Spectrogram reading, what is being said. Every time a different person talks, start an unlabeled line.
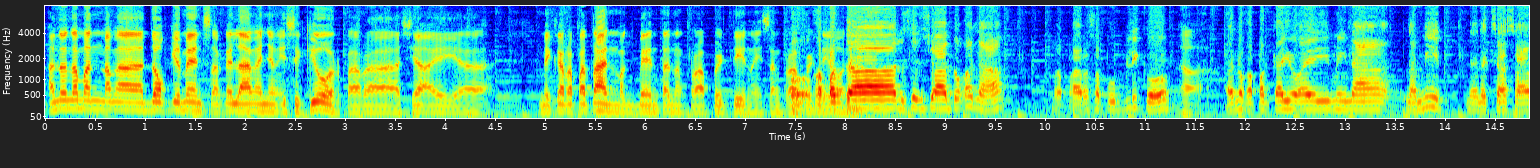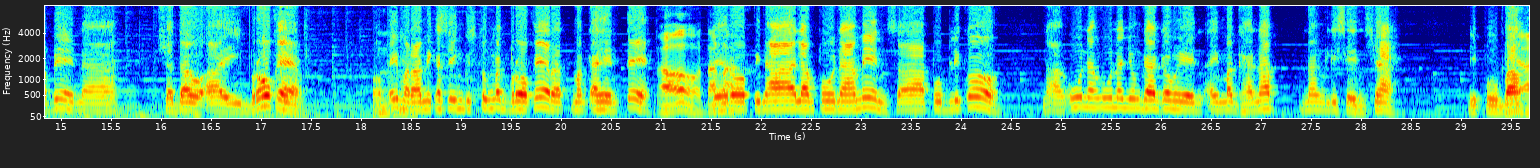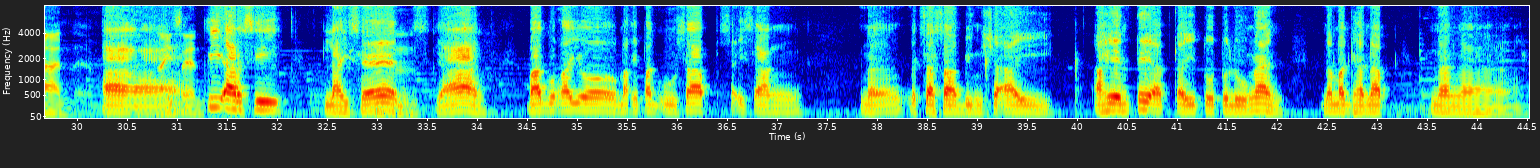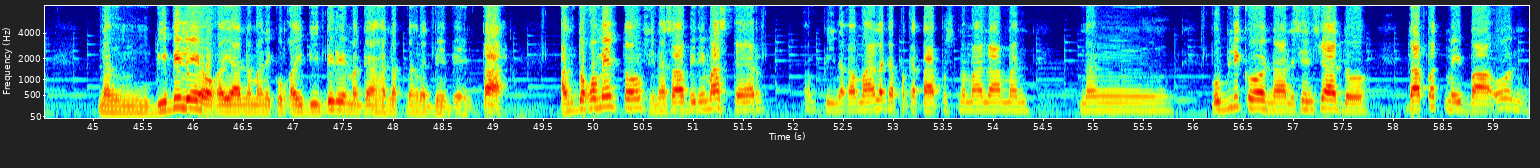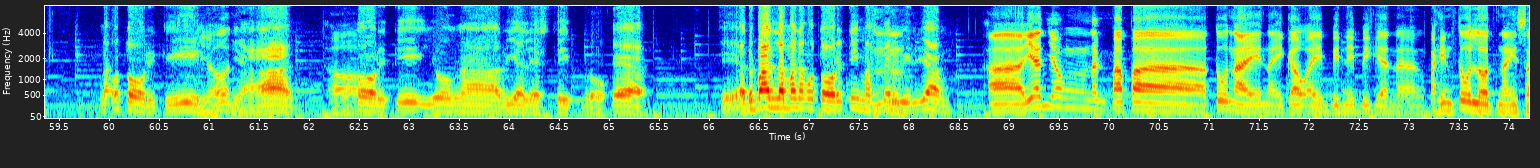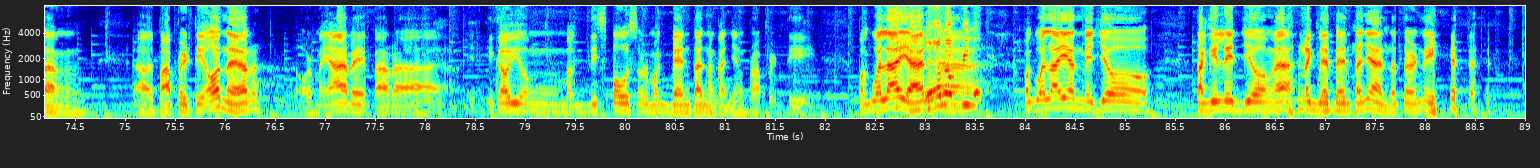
Ano naman mga documents ang kailangan niyang i-secure para siya ay ah, may karapatan magbenta ng property ng isang
O,
property
kapag
owner?
ah, lisensyado ka na, pa- para sa publiko,
Ah,
ano kapag kayo ay may na, na-meet na nagsasabi na siya daw ay broker. Okay,
Mm-hmm.
marami kasing gustong mag-broker at mag-ahente.
oo, tama.
Pero pinaalam po namin sa publiko na ang unang-una niyong gagawin ay maghanap ng lisensya. Di po ba?
Yan.
Ah,
License.
PRC license. Yan. Bago kayo makipag-usap sa isang na, nagsasabing siya ay ahente at kayo tutulungan na maghanap ng ah, ng bibili o kaya naman kung kayo bibili maghahanap ng nagbebenta. Ang dokumento, sinasabi ni Master, ang pinakamahalaga pagkatapos na malaman ng publiko na lisensyado, dapat may baon na authority.
Yun.
Yan.
Oo.
Authority, yung ah, real estate broker. Eh, ano ba ang laman ng authority, Master
Mm.
William?
Ah, yan yung nagpapatunay na ikaw ay binibigyan ng pahintulot ng isang ah, property owner or may-ari para ikaw yung mag-dispose or magbenta ng kanyang property. Pag wala yan,
Eh, ano pina-
pag wala yan, medyo tagilid yung ah, nagbebenta niyan, attorney.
